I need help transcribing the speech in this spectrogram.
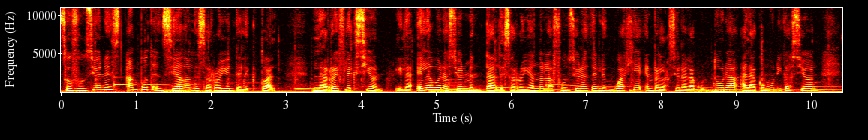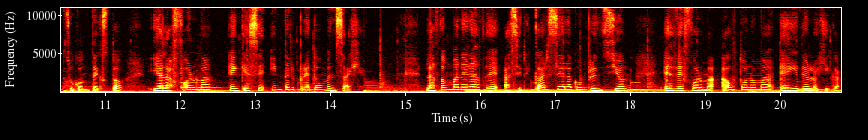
Sus funciones han potenciado el desarrollo intelectual, la reflexión y la elaboración mental, desarrollando las funciones del lenguaje en relación a la cultura, a la comunicación, su contexto y a la forma en que se interpreta un mensaje. Las dos maneras de acercarse a la comprensión es de forma autónoma e ideológica,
